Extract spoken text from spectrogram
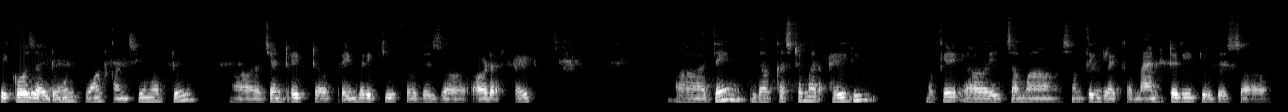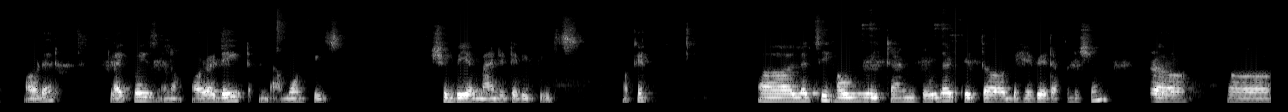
because I don't want consumer to generate a primary key for this uh, order, right? Uh, then the customer ID, okay, uh, it's um, something like a mandatory to this uh, order. Likewise, you know, order date and amount fields should be a mandatory fields. Okay. Uh, let's see how we can do that with the behavior definition. Uh, uh,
